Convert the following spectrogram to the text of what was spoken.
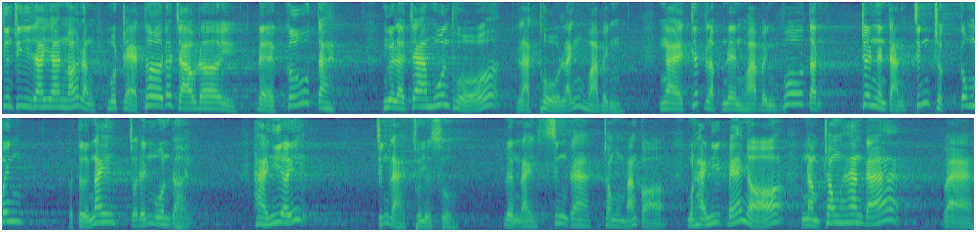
tiên tri Isaiah nói rằng một trẻ thơ đã chào đời để cứu ta người là cha muôn thuở là thủ lãnh hòa bình Ngài thiết lập nền hòa bình vô tận trên nền tảng chính trực công minh và từ nay cho đến muôn đời. Hài nhi ấy chính là Chúa Giêsu. Đêm nay sinh ra trong máng cỏ, một hài nhi bé nhỏ nằm trong hang đá và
